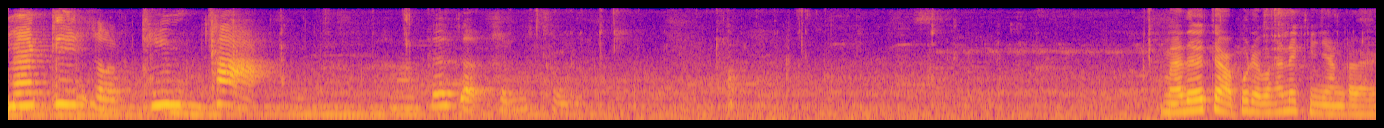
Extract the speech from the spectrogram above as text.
แม่กินกับทิมค่ะมันก็เกิดเข็มถุงมาเด้อจ้าผู้ใดว่าท่านได้กินหยังกันเลย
